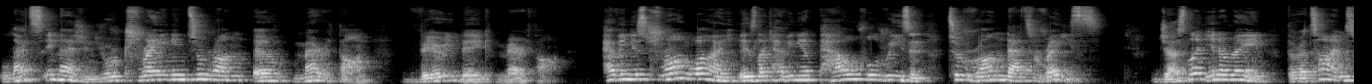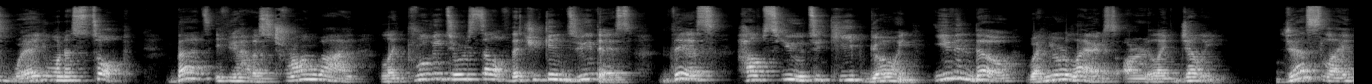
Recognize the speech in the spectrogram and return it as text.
Let's imagine you're training to run a marathon, very big marathon. Having a strong why is like having a powerful reason to run that race. Just like in a rain, there are times where you want to stop but if you have a strong why, like proving to yourself that you can do this, this helps you to keep going, even though when your legs are like jelly. Just like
